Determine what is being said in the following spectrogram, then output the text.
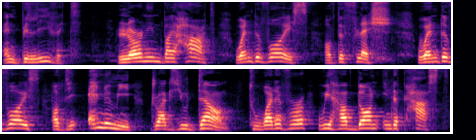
and believe it. Learning by heart when the voice of the flesh when the voice of the enemy drags you down to whatever we have done in the past,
